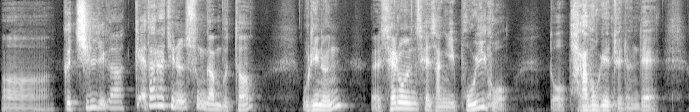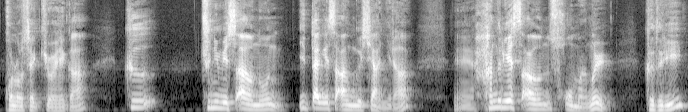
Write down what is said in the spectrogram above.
어, 그 진리가 깨달아지는 순간부터 우리는 새로운 세상이 보이고 또 바라보게 되는데 골로새 교회가 그 주님이 쌓아놓은 이 땅에 쌓은 것이 아니라 예, 하늘에 쌓은 소망을 그들이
